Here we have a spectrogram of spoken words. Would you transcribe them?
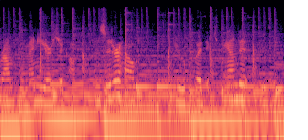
around for many years to come. Consider how you could expand it to the future.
